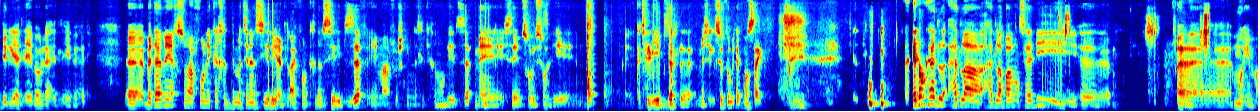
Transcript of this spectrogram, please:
دير لي هاد اللعبه ولا هاد اللعبه هادي. بعدا أنا خصو يعرفوني كنخدم مثلا سيري عند الآيفون كنخدم سيري بزاف إي ما عرفتش واش كاين الناس اللي كيخدموا به بزاف مي سي اون سوليسيون اللي كتحل لي بزاف المشاكل سيرتو ملي كتكون صعيب. إي دونك هاد هاد لا هاد لا بالونس هادي آه آه مهمة.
